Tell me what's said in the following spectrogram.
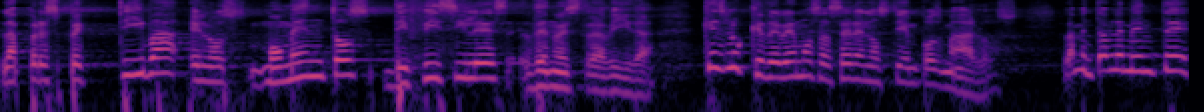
la perspectiva en los momentos difíciles de nuestra vida. ¿Qué es lo que debemos hacer en los tiempos malos? Lamentablemente,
